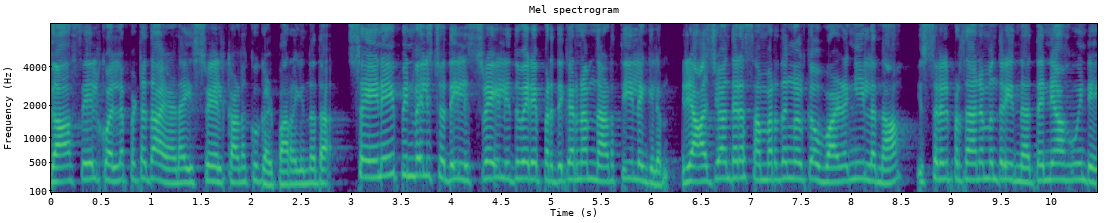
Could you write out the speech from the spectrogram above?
ഗാസയിൽ കൊല്ലപ്പെട്ടതായാണ് ഇസ്രയേൽ കണക്കുകൾ പറയുന്നത്. സേനയെ പിൻവലിച്ചതിൽ ഇസ്രയേൽ ഇതുവരെ പ്രതികരണം നടത്തിയില്ലെങ്കിലും രാജ്യാന്തര സമ്മർദ്ദങ്ങൾക്ക് വഴങ്ങിയില്ലെന്ന ഇസ്രയേൽ പ്രധാനമന്ത്രി നെതന്യാഹുവിന്റെ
